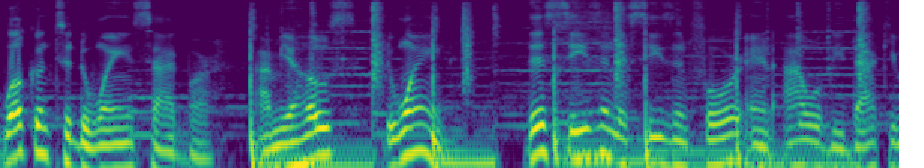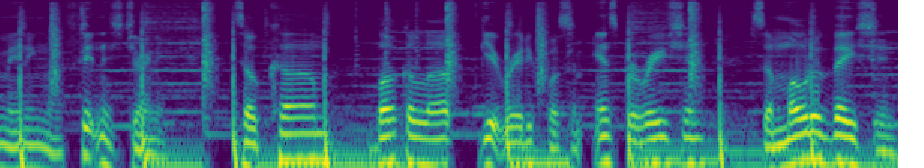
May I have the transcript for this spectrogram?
Welcome to Dwayne Sidebar. I'm your host, Dwayne. This season is season four, and I will be documenting my fitness journey. So come, buckle up, get ready for some inspiration, some motivation,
